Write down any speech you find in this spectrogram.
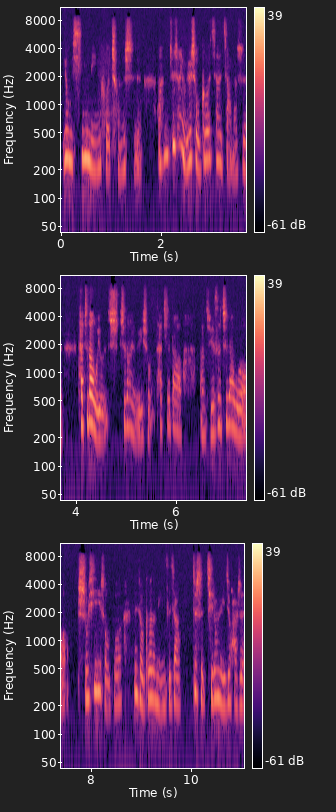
用心灵和诚实，啊，就像有一首歌在讲的是，他知道我有知道有一首，他知道啊，角色知道我熟悉一首歌，那首歌的名字叫，就是其中有一句话是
